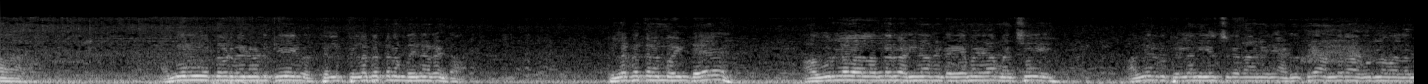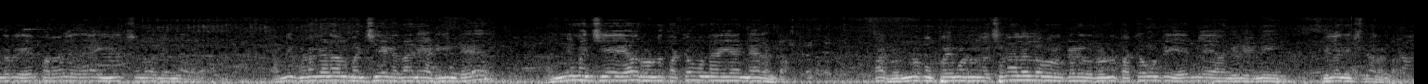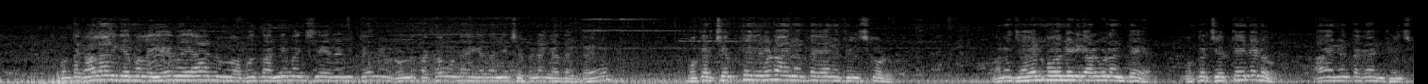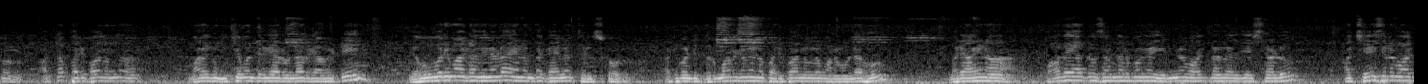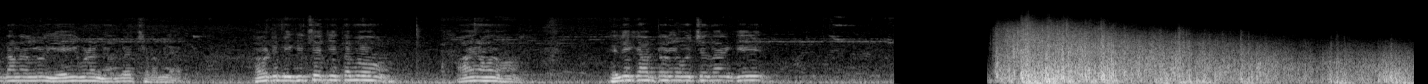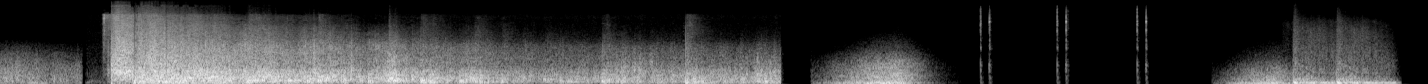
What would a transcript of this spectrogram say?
అమీరులతో పోయినోడికి పిల్ల పిల్ల పెత్తనం పోయినారంట. పిల్ల పెత్తనం పోయింటే ఆ ఊర్లో వాళ్ళందరూ అడిగినారంట ఏమయ్యా మంచి అందరికి పిల్లని ఇవ్వచ్చు కదా అని అడిగితే అందరూ ఆ ఊర్లో వాళ్ళందరూ ఏం పర్వాలేదా ఇవ్వచ్చు వాళ్ళు అన్నారు. అన్ని గుణగణాలు మంచియే కదా అని అడిగింటే అన్ని మంచియే రెండు తక్కువ ఉన్నాయి అన్నారంట. ఆ రెండు ముప్పై మూడు లక్షణాలలో ఒకటి రెండు తక్కువ ఉంటే ఏం లేయా అని అన్ని పిల్లనిచ్చినారంట కొంతకాలానికి మళ్ళీ ఏమయ్యా నువ్వు అబద్ధం అన్ని మంచిగా అంటే మేము రెండు తక్కువ ఉన్నాయి కదా అని చెప్పినాం కదంటే ఒకరు చెప్తే వినడు ఆయన అంతగా ఆయన తెలుసుకోడు. మన జగన్మోహన్ రెడ్డి గారు కూడా అంతే. ఒకరు చెప్తే వినడు ఆయన అంతగా ఆయన తెలుసుకోడు. అట్లా పరిపాలన మనకు ముఖ్యమంత్రి గారు ఉన్నారు కాబట్టి ఎవరి మాట వినడో ఆయన అంతకైనా తెలుసుకోడు. అటువంటి దుర్మార్గమైన పరిపాలనలో మనం ఉండము మరి ఆయన పాదయాత్ర సందర్భంగా ఎన్నో వాగ్దానాలు చేసినాడు. ఆ చేసిన వాగ్దానాలను ఏవి కూడా నెరవేర్చడం లేదు. కాబట్టి మీకు ఇచ్చే జీతము ఆయన హెలికాప్టర్లు వచ్చేదానికి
